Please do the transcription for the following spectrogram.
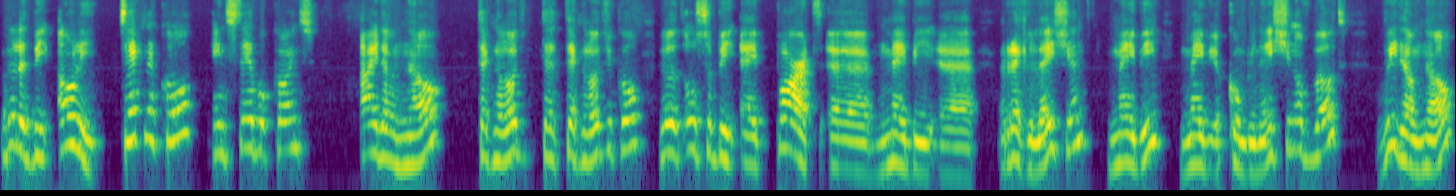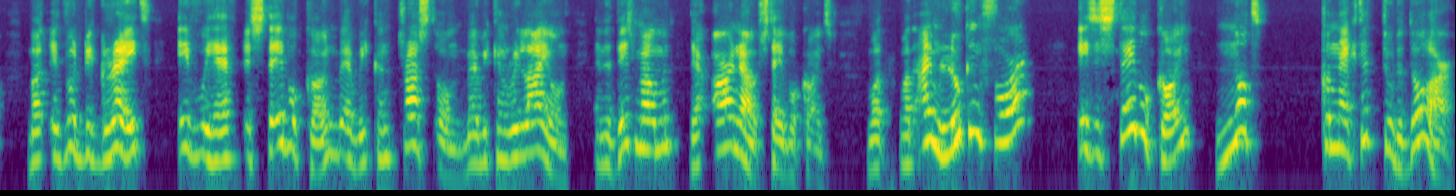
Will it be only technical in stable coins? I don't know. Technolog- te- technological. Will it also be a part, uh, maybe uh, regulation? Maybe, maybe a combination of both. We don't know. But it would be great if we have a stable coin where we can trust on, where we can rely on. And at this moment, there are no stable coins. What, what I'm looking for is a stable coin not connected to the dollar,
